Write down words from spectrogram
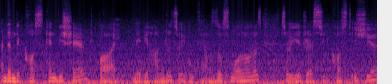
and then the cost can be shared by maybe hundreds or even thousands of smallholders. So you address the cost issue.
